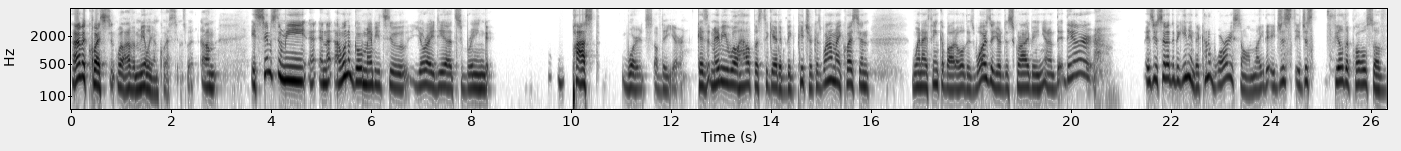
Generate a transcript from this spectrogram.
I have a question. Well, I have a million questions, but um, it seems to me, and I want to go maybe to your idea to bring past words of the year because maybe it will help us to get a big picture. Because one of my questions when I think about all these wars that you're describing, you know, they, they are, as you said at the beginning, they're kind of worrisome. Like they, it just, it just feel the pulse of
